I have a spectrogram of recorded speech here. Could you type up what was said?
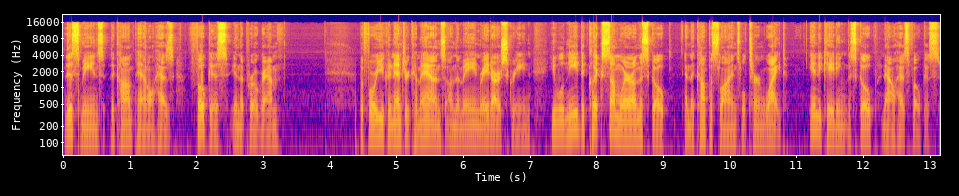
This means the COM panel has focus in the program before you can enter commands on the main radar screen, you will need to click somewhere on the scope and the compass lines will turn white, indicating the scope now has focus.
